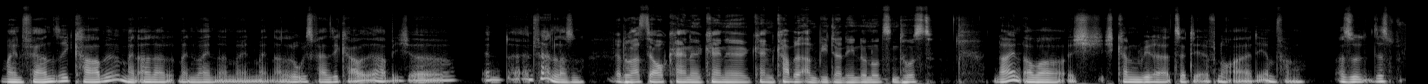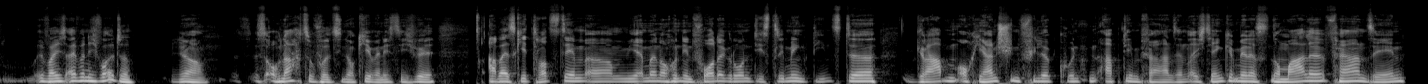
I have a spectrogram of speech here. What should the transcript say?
mein Fernsehkabel, mein, Anal mein, mein, mein, mein analoges Fernsehkabel habe ich äh, ent äh, entfernen lassen. Ja, du hast ja auch keine, keine, keinen Kabelanbieter, den du nutzen tust. Nein, aber ich, ich kann weder ZDF noch ARD empfangen. Also das, weil ich es einfach nicht wollte. Ja, es ist auch nachzuvollziehen, okay, wenn ich es nicht will. Aber es geht trotzdem äh, mir immer noch in den Vordergrund. Die Streaming-Dienste graben auch ganz schön viele Kunden ab dem Fernsehen. Ich denke mir, das normale Fernsehen,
